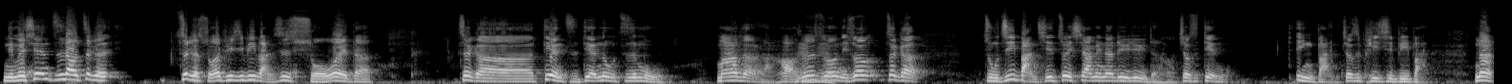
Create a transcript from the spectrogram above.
你们先知道这个这个所谓 PCB 板是所谓的这个电子电路之母。Mother 啦，哈，就是说，你说这个主机板其实最下面那绿绿的哈，就是电硬板，就是 PCB 板。那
